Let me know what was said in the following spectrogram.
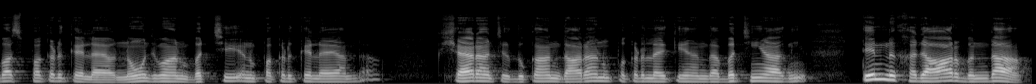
ਬਸ ਪਕੜ ਕੇ ਲੈ ਆਓ। ਨੌਜਵਾਨ ਬੱਚੇ ਨੂੰ ਪਕੜ ਕੇ ਲੈ ਆਂਦਾ। ਸ਼ਹਿਰਾਂ 'ਚ ਦੁਕਾਨਦਾਰਾਂ ਨੂੰ ਪਕੜ ਲੈ ਕੇ ਆਂਦਾ। ਬੱਚੀਆਂ ਆ ਗਈਆਂ। 3000 ਬੰਦਾ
